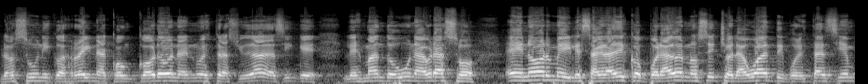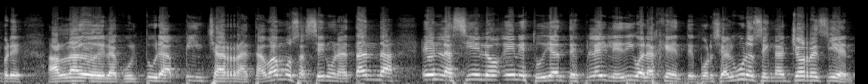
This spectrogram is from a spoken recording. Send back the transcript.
los únicos Reina con corona en nuestra ciudad. Así que les mando un abrazo enorme y les agradezco por habernos hecho el aguante y por estar siempre al lado de la cultura pincha rata. Vamos a hacer una tanda en la cielo en Estudiantes Play. Le digo a la gente, por si alguno se enganchó recién,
